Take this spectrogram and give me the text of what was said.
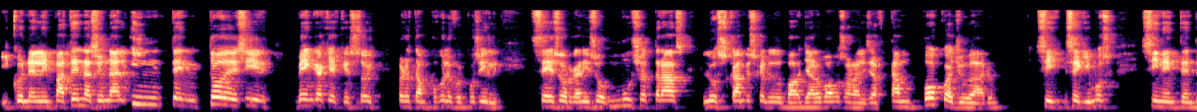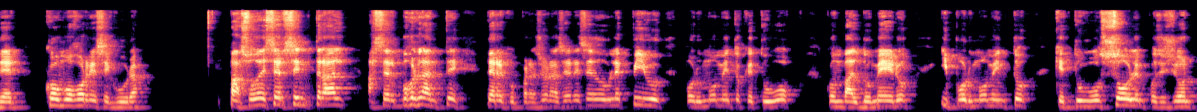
y con el empate nacional intentó decir, venga que aquí estoy, pero tampoco le fue posible. Se desorganizó mucho atrás, los cambios que ya los vamos a analizar tampoco ayudaron. Sí, seguimos sin entender cómo Jorge Segura pasó de ser central a ser volante de recuperación, a hacer ese doble pivot por un momento que tuvo con Baldomero y por un momento que tuvo solo en posición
